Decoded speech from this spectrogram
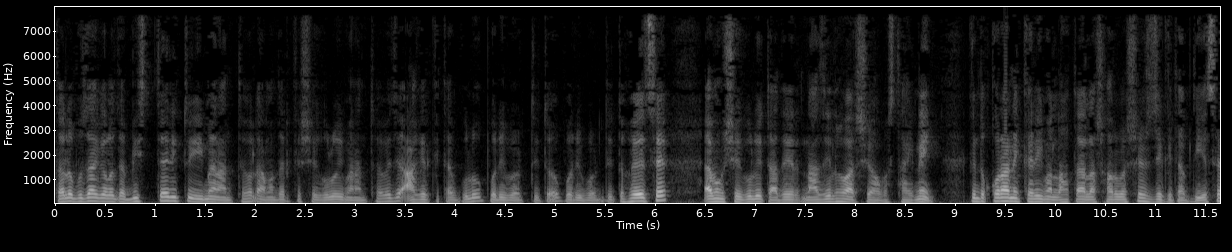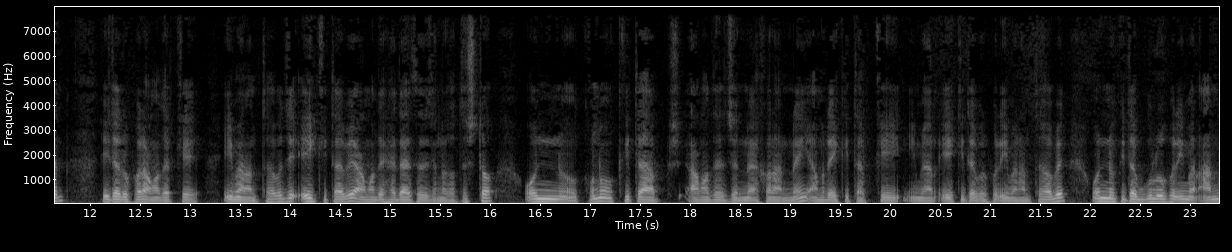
তাহলে বোঝা গেল যে বিস্তারিত ইমান আনতে হলে আমাদেরকে সেগুলো ইমান আনতে হবে যে আগের কিতাবগুলো পরিবর্তিত পরিবর্তিত হয়েছে এবং সেগুলি তাদের নাজিল হওয়ার সে অবস্থায় নেই। কিন্তু কোরআনে করিম আল্লাহ তাল্লাহ সর্বশেষ যে কিতাব দিয়েছেন, এটার উপরে আমাদেরকে ইমান আনতে হবে যে এই কিতাবে আমাদের হেদায়তের জন্য যথেষ্ট। অন্য কোন কিতাব আমাদের জন্য এখন আর নেই। আমরা এই কিতাবকে ইমান এই কিতাবের উপর ইমান আনতে হবে। অন্য কিতাবগুলোর উপর ইমান আনব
